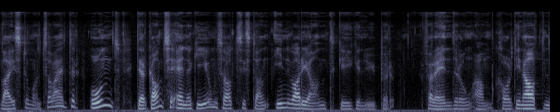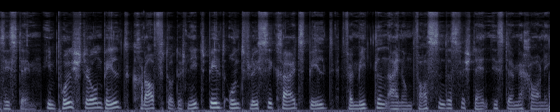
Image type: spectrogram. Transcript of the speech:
Leistung und so weiter. Und der ganze Energieumsatz ist dann invariant gegenüber Veränderung am Koordinatensystem. Impulsstrombild, Kraft- oder Schnittbild und Flüssigkeitsbild vermitteln ein umfassendes Verständnis der Mechanik.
